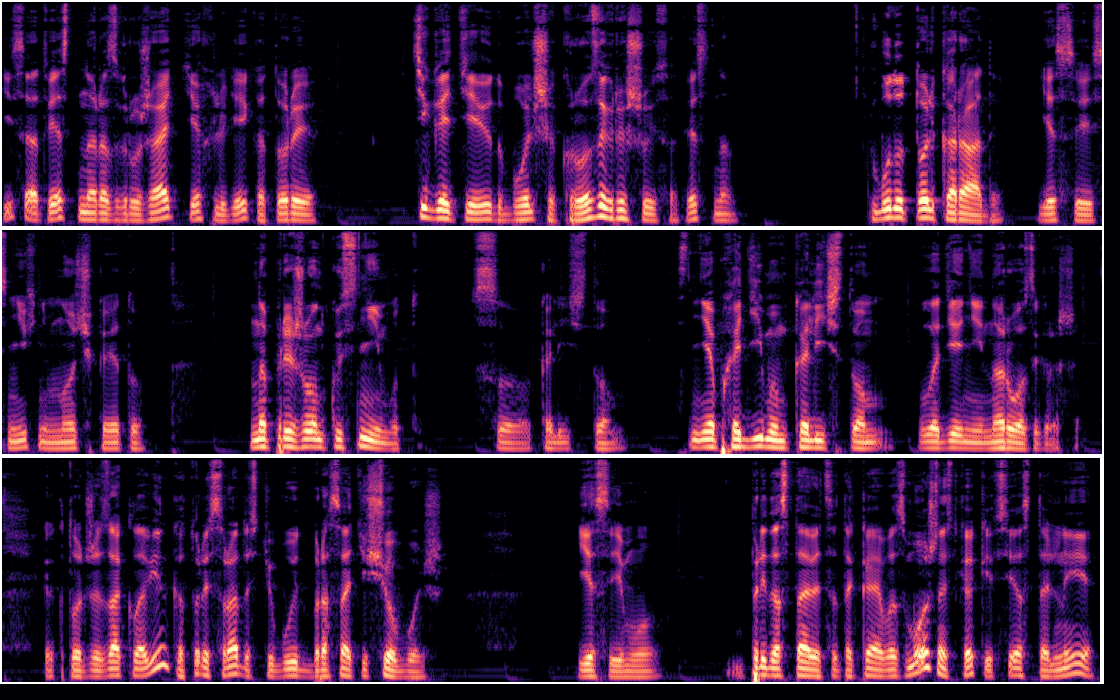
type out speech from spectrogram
И, соответственно, разгружать тех людей, которые тяготеют больше к розыгрышу и, соответственно, будут только рады, если с них немножечко эту напряженку снимут с количеством, с необходимым количеством владений на розыгрыше. Как тот же Зак Лавин, который с радостью будет бросать еще больше. Если ему предоставится такая возможность, как и все остальные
